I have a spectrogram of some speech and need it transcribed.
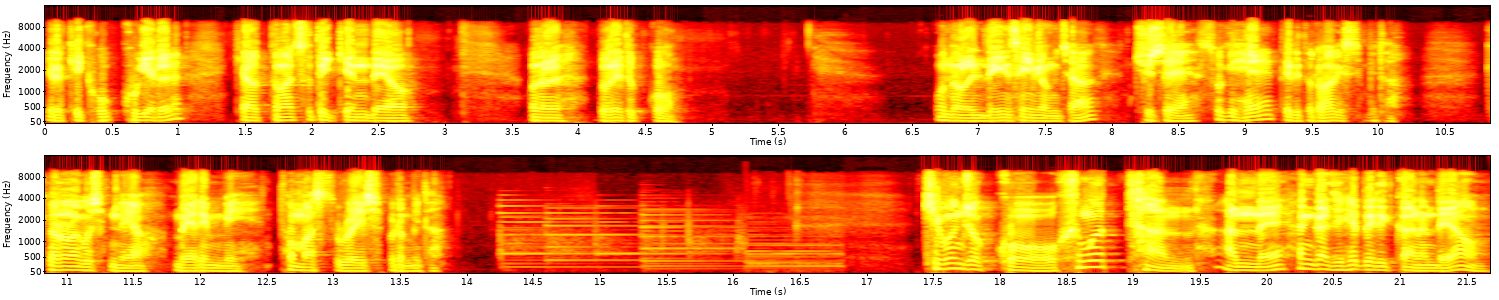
이렇게 고, 고개를 갸우뚱할 수도 있겠는데요. 오늘 노래 듣고 오늘 내 인생의 명작 주제 소개해 드리도록 하겠습니다. 결혼하고 싶네요. Marry Me 토마스 렛이 부릅니다. 기분 좋고 흐뭇한 안내 한 가지 해드릴까 하는데요.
